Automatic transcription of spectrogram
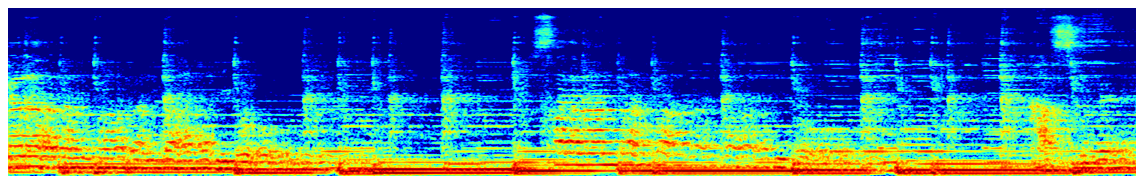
미안하단 말한 말이도 사랑한단 말한 말이도 가슴에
